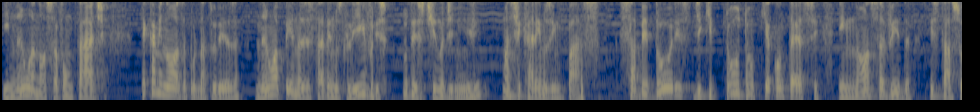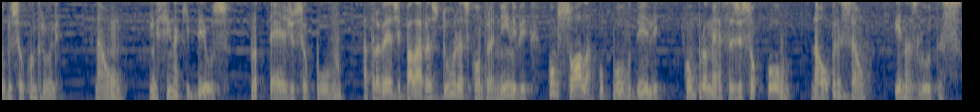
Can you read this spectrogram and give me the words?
e não a nossa vontade, pecaminosa por natureza, não apenas estaremos livres do destino de Nínive, mas ficaremos em paz, sabedores de que tudo o que acontece em nossa vida está sob o seu controle. Naum ensina que Deus protege o seu povo. Através de palavras duras contra Nínive, consola o povo dele, com promessas de socorro na opressão e nas lutas.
